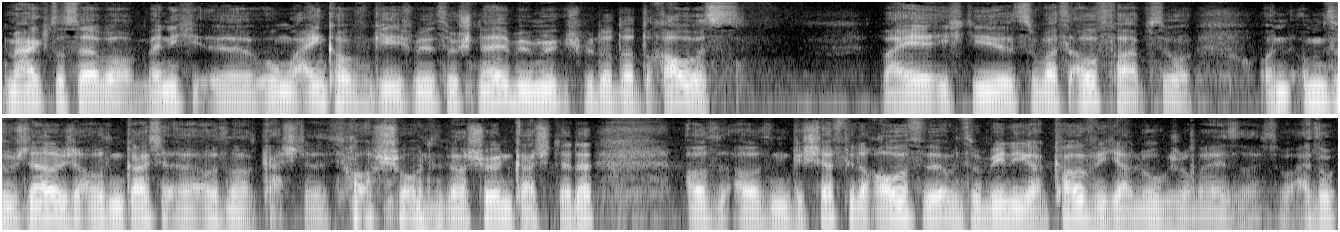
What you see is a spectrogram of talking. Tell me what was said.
merke ich das selber, wenn ich äh, irgendwo einkaufen gehe, ich will so schnell wie möglich wieder da raus weil ich die sowas aufhab so und umso schneller ich aus, dem Gast, äh, aus einer Gaststätte, ja schon, wäre schön Gaststätte, aus, aus dem Geschäft wieder raus will, umso weniger kaufe ich ja logischerweise. So, also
